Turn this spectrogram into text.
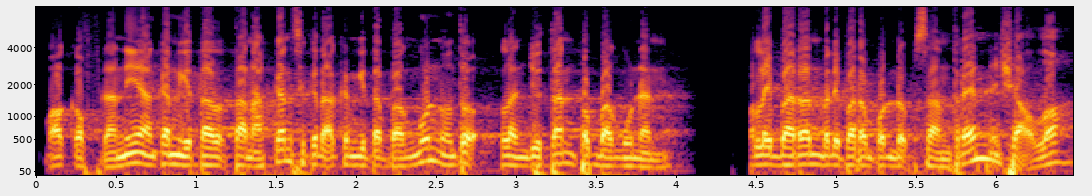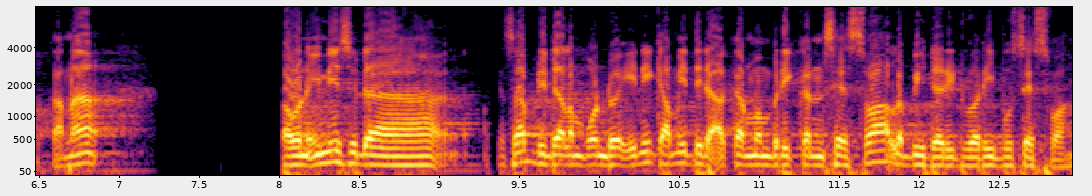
Wakaf dan ini akan kita tanahkan segera akan kita bangun untuk lanjutan pembangunan. Pelebaran pelebaran pondok pesantren insya Allah karena tahun ini sudah sebab di dalam pondok ini kami tidak akan memberikan siswa lebih dari 2000 siswa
